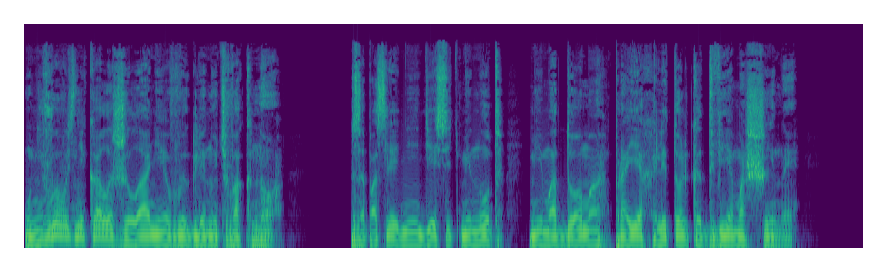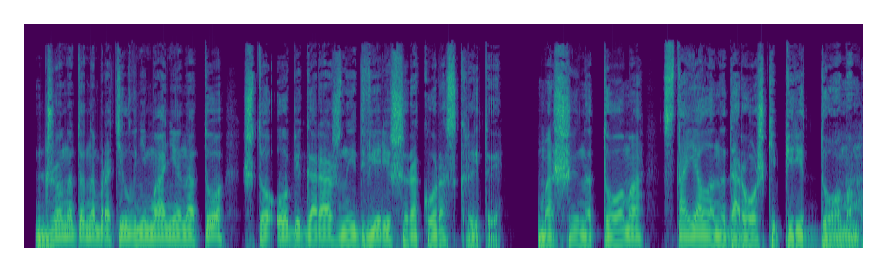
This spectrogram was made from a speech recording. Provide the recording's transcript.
у него возникало желание выглянуть в окно. За последние десять минут мимо дома проехали только две машины. Джонатан обратил внимание на то, что обе гаражные двери широко раскрыты. Машина Тома стояла на дорожке перед домом.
